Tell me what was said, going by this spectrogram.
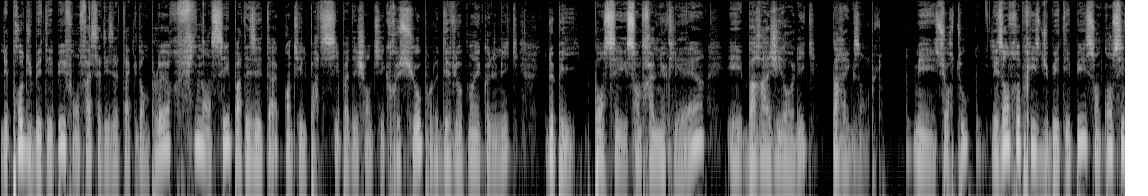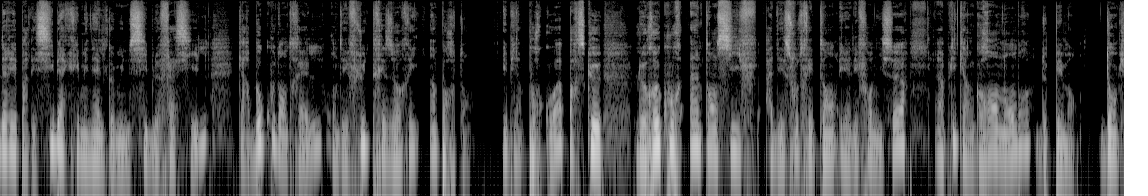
les pros du BTP font face à des attaques d'ampleur financées par des États quand ils participent à des chantiers cruciaux pour le développement économique de pays. Pensez centrales nucléaires et barrages hydrauliques, par exemple. Mais surtout, les entreprises du BTP sont considérées par les cybercriminels comme une cible facile, car beaucoup d'entre elles ont des flux de trésorerie importants. Eh bien pourquoi? Parce que le recours intensif à des sous-traitants et à des fournisseurs implique un grand nombre de paiements. Donc,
